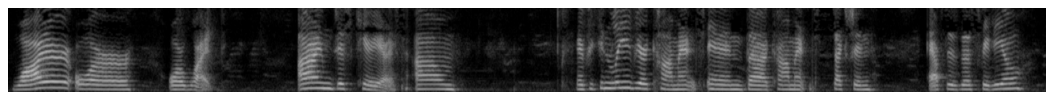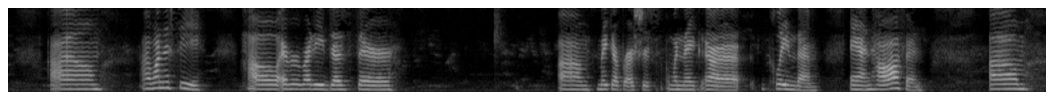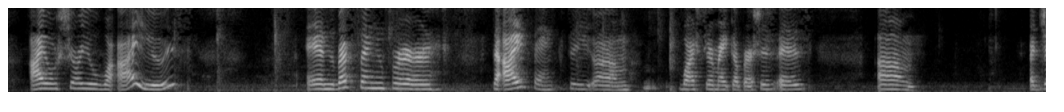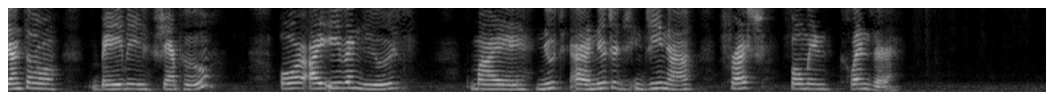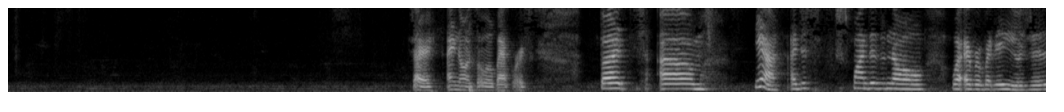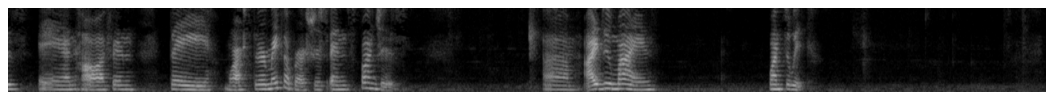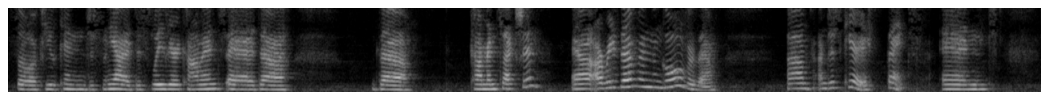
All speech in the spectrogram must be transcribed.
water or or what? I'm just curious. Um, if you can leave your comments in the comment section after this video, um, I want to see how everybody does their um, makeup brushes when they uh, clean them and how often. Um, I will show you what I use. And the best thing for that I think to um, wash their makeup brushes is um, a gentle baby shampoo. Or I even use my Neut uh, Neutrogena Fresh Foaming Cleanser. Sorry, I know it's a little backwards. But, um, yeah, I just, just wanted to know what everybody uses and how often they wash their makeup brushes and sponges. Um, I do mine once a week. So if you can just, yeah, just leave your comments at uh, the comment section. Uh, I'll read them and go over them. Um, I'm just curious. Thanks. And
